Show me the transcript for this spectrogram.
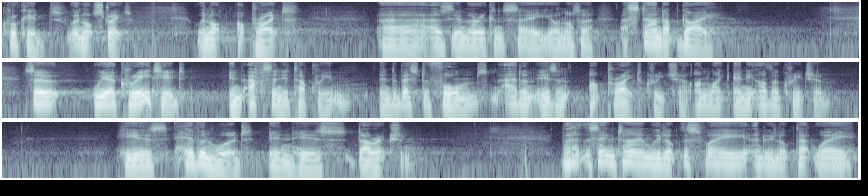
crooked. We're not straight. We're not upright. Uh, as the Americans say, you're not a, a stand-up guy. So we are created in ahsani taqweem, in the best of forms. Adam is an upright creature, unlike any other creature. He is heavenward in his direction. But at the same time, we look this way and we look that way,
